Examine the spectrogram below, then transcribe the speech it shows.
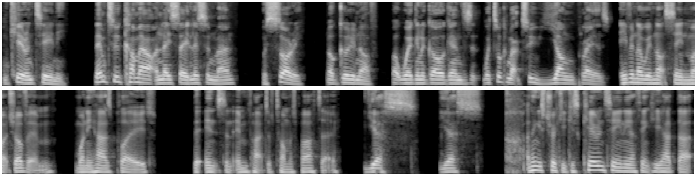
and Kieran Tierney, them two come out and they say, "Listen, man, we're sorry, not good enough, but we're going to go again." We're talking about two young players. even though we've not seen much of him when he has played, the instant impact of Thomas Partey. Yes, yes, I think it's tricky because Kieran I think he had that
